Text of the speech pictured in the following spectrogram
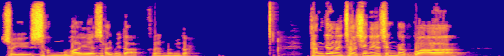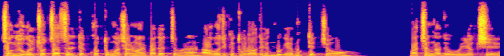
소위 성화의 삶이다. 그런 겁니다. 당자는 자신의 생각과 정욕을 쫓았을 때 고통과 절망에 빠졌지만 아버지께 돌아와서 행복이 회복됐죠. 마찬가지로 우리 역시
